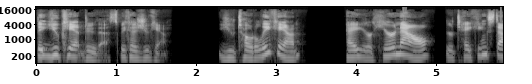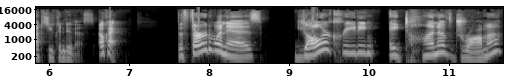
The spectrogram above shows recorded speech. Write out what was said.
that you can't do this because you can. You totally can. Okay. You're here now. You're taking steps. You can do this. Okay. The third one is y'all are creating a ton of drama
